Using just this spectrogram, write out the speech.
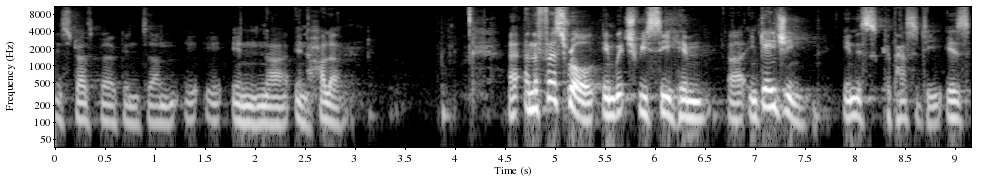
in Strasbourg, and um, in, in Halle. And the first role in which we see him engaging in this capacity is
